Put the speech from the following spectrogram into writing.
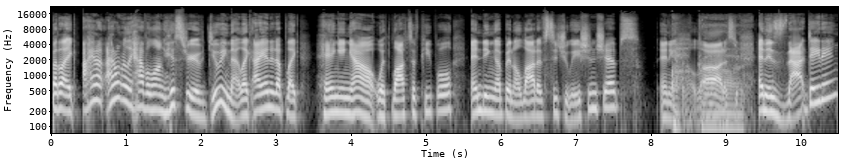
but like I don't, I don't really have a long history of doing that. Like I ended up like hanging out with lots of people, ending up in a lot of situationships, ending up in a Oh, lot of, stu- God. and is that dating?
